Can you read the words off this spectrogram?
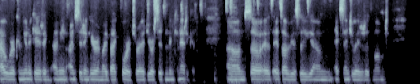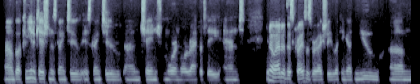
how we're communicating. I mean, I'm sitting here on my back porch, right? You're sitting in Connecticut, um, so it's, it's obviously accentuated at the moment. Um, but communication is going to is going to um, change more and more rapidly. And you know, out of this crisis, we're actually looking at new um,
